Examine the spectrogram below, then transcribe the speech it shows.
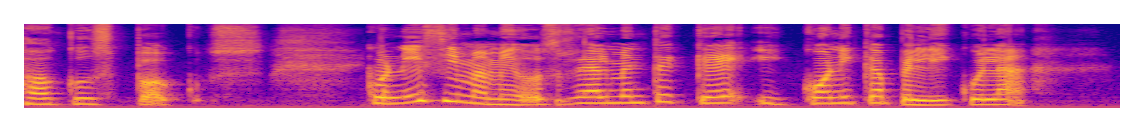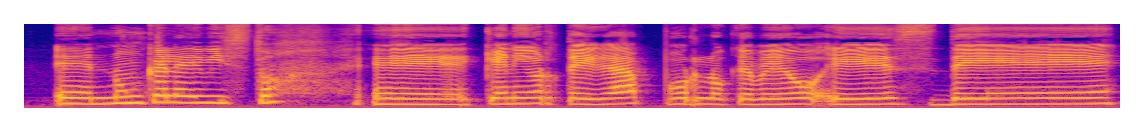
Hocus Pocus. Conísima, amigos. Realmente qué icónica película. Eh, nunca la he visto. Eh, Kenny Ortega, por lo que veo, es de.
